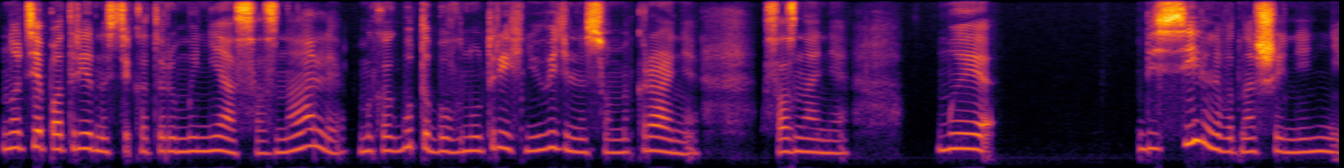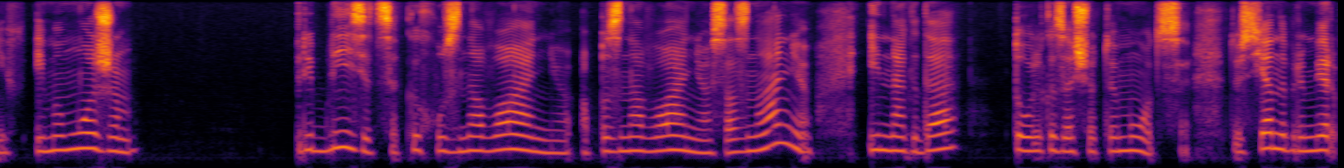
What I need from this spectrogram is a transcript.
Но те потребности, которые мы не осознали, мы как будто бы внутри их не увидели на своем экране сознания, мы бессильны в отношении них, и мы можем приблизиться к их узнаванию, опознаванию, осознанию иногда только за счет эмоций. То есть я, например,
